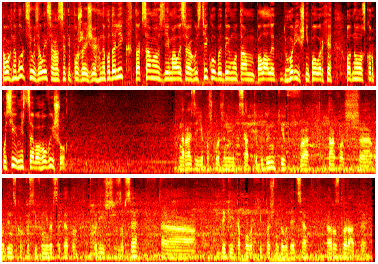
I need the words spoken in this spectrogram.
А вогнеборці взялися гасити пожежі. Неподалік так само здіймалися густі клуби диму. Там палали горішні поверхи одного з корпусів місцевого вишу. Наразі є пошкодженими десятки будинків. Також е, один з корпусів університету, скоріш за все, е, декілька поверхів точно доведеться розбирати.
